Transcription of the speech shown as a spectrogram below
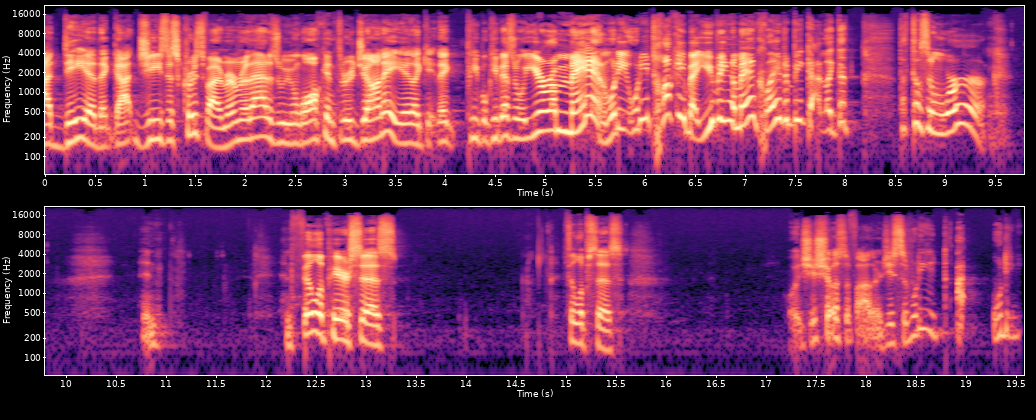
idea that got Jesus crucified. Remember that as we've been walking through John 8? Like, like, people keep asking, well, you're a man. What are you, what are you talking about? You being a man claim to be God. Like that, that doesn't work. And, and Philip here says, Philip says, well, just show us the Father. And Jesus says, what, do you, I, what, you,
